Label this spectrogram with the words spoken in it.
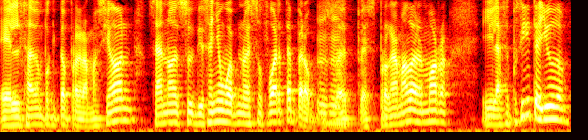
Él sabe un poquito de programación. O sea, no es su diseño web no es su fuerte, pero pues, es programador el morro. Y le hace, pues sí, te ayudo.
